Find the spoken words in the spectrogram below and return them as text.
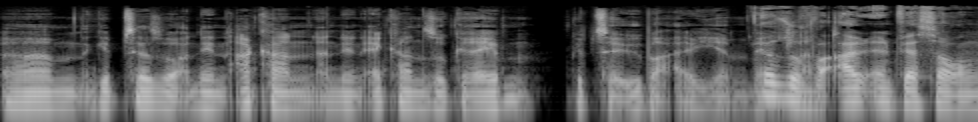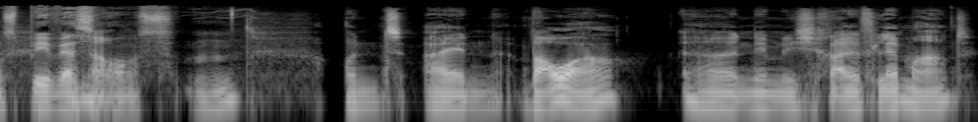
ähm, gibt es ja so an den Ackern, an den Äckern so Gräben. Gibt es ja überall hier im Also Wendland. Entwässerungs-, Bewässerungs. Mhm. Und ein Bauer, äh, nämlich Ralf Lemmert,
